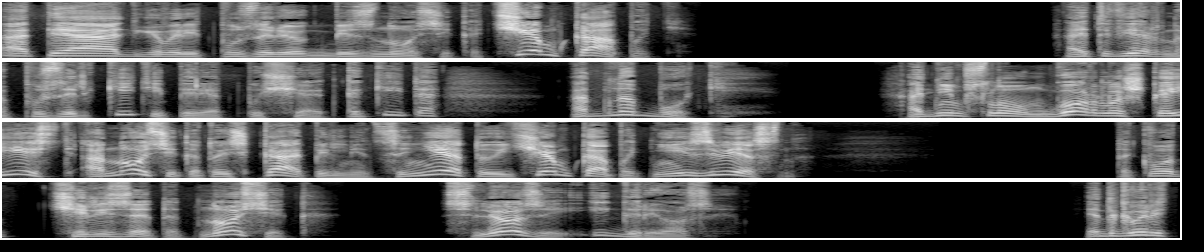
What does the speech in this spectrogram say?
Опять, говорит пузырек без носика, чем капать? А это верно, пузырьки теперь отпущают, какие-то однобокие. Одним словом, горлышко есть, а носика, то есть капельницы, нету, и чем капать, неизвестно. Так вот, через этот носик слезы и грезы. Это, говорит,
